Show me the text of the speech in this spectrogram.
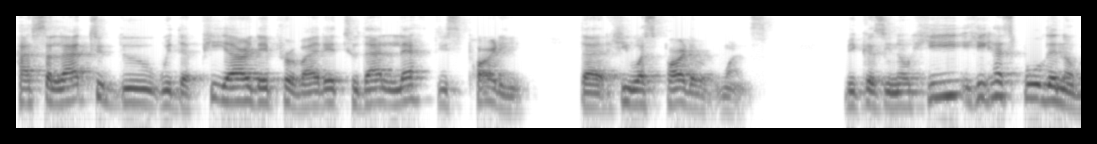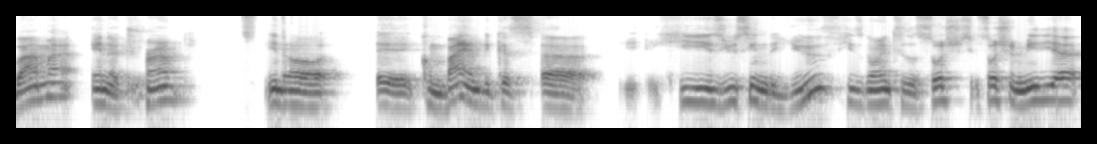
has a lot to do with the PR they provided to that leftist party that he was part of once. Because you know he he has pulled an Obama and a Trump, you know, uh, combined because uh, he is using the youth. He's going to the social social media,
